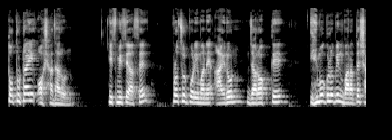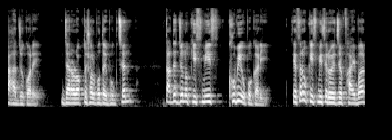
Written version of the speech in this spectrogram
ততটাই অসাধারণ। কিসমিসে আছে প্রচুর পরিমাণে আয়রন যা রক্তে হিমোগ্লোবিন বাড়াতে সাহায্য করে। যারা রক্ত স্বল্পতায় ভুগছেন, তাদের জন্য কিসমিস খুবই উপকারী। এছাড়াও কিসমিসে রয়েছে ফাইবার,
